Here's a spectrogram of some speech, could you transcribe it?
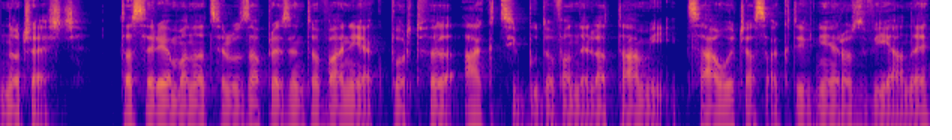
No cześć. Ta seria ma na celu zaprezentowanie, jak portfel akcji budowany latami i cały czas aktywnie rozwijany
